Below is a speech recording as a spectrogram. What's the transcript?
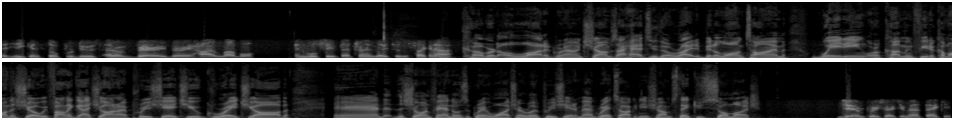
that he can still produce at a very, very high level. And we'll see if that translates to the second half. Covered a lot of ground. Shams, I had to, though, right? It's been a long time waiting or coming for you to come on the show. We finally got you on. I appreciate you. Great job. And the show on FanDuel is a great watch. I really appreciate it, man. Great talking to you, Shams. Thank you so much. Jim, appreciate you, man. Thank you.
